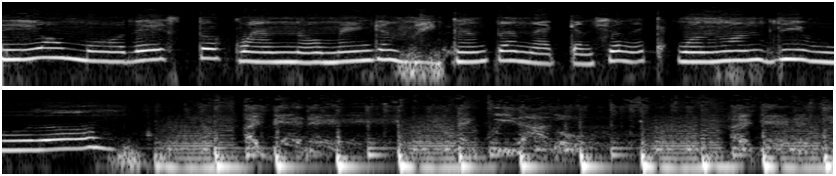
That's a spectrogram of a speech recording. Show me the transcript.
Tío Modesto, cuando venga me cantan la canción de como un tiburón. Ahí viene, ten cuidado. Ahí viene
